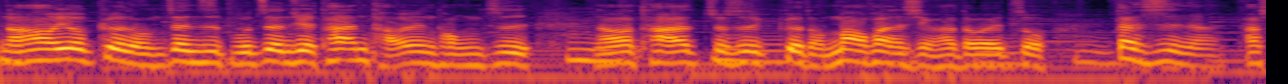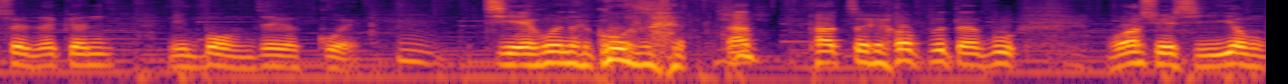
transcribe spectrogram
然后又各种政治不正确，他很讨厌同志，然后他就是各种冒犯的行为他都会做。但是呢，他随着跟林柏宏这个鬼结婚的过程，他他最后不得不，我要学习用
